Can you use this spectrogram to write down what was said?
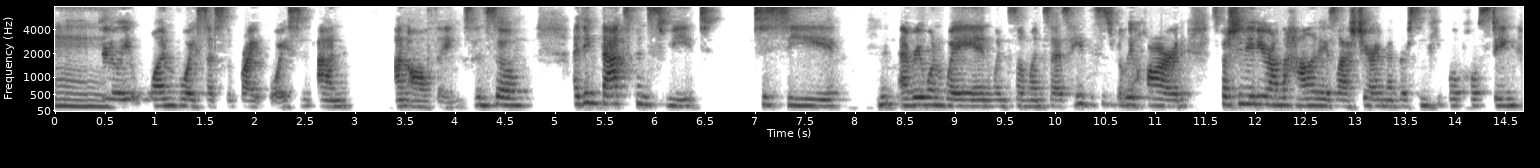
mm. really one voice that's the right voice on on all things. And so I think that's been sweet to see everyone weigh in when someone says, Hey, this is really hard, especially maybe around the holidays last year. I remember some people posting,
